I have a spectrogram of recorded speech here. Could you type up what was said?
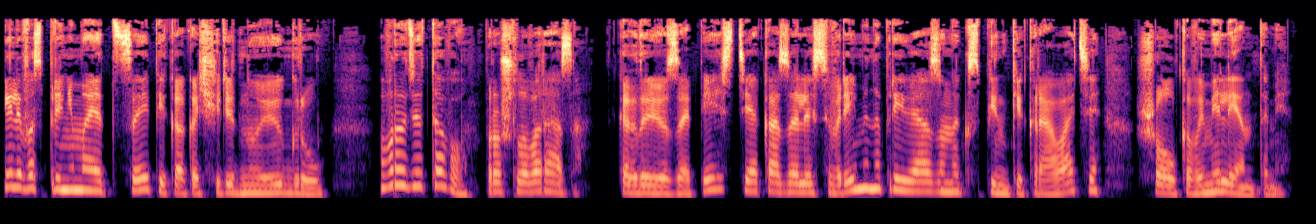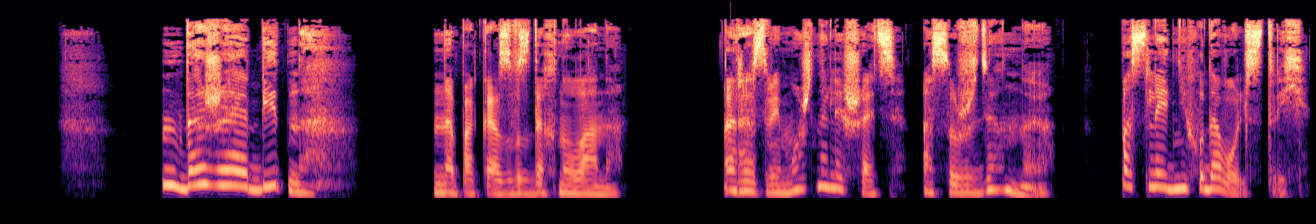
или воспринимает цепи как очередную игру, вроде того, прошлого раза, когда ее запястья оказались временно привязаны к спинке кровати шелковыми лентами. «Даже обидно», Напоказ вздохнула она. Разве можно лишать осужденную последних удовольствий?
